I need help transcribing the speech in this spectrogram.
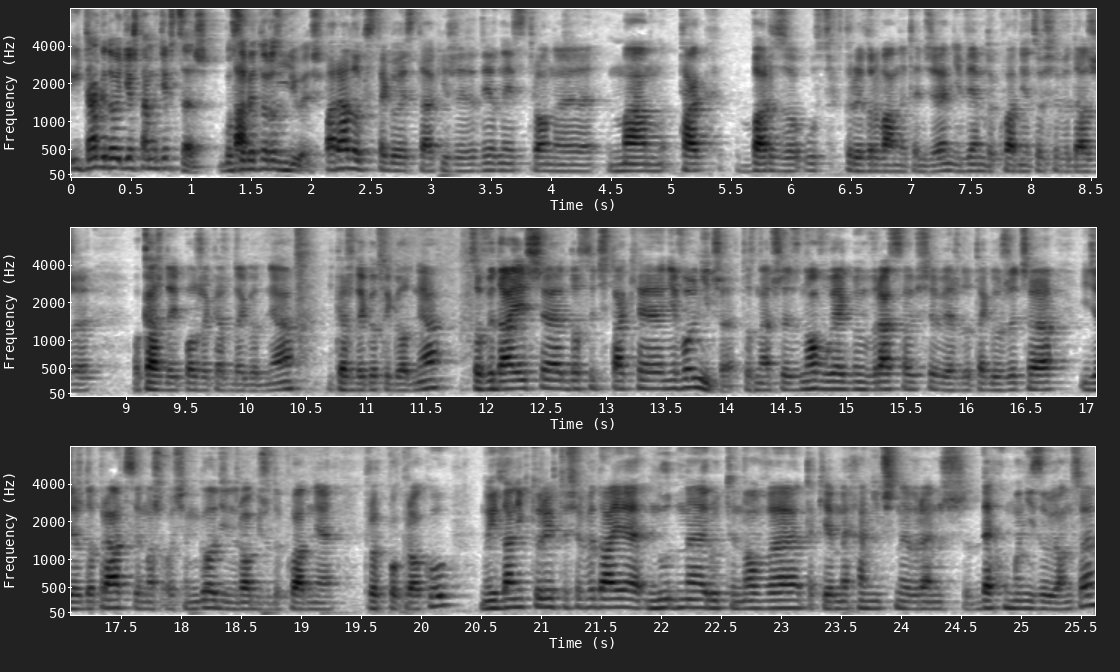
i tak dojdziesz tam, gdzie chcesz, bo Tak, sobie to rozbiłeś. Paradoks tego jest taki, że z jednej strony mam tak bardzo ustrukturyzowany ten dzień i wiem dokładnie, co się wydarzy o każdej porze każdego dnia i każdego tygodnia, co wydaje się dosyć takie niewolnicze. To znaczy znowu jakbym wracał się, wiesz, do tego życia, idziesz do pracy, masz 8 godzin, robisz dokładnie krok po kroku. No i dla niektórych to się wydaje nudne, rutynowe, takie mechaniczne, wręcz dehumanizujące.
